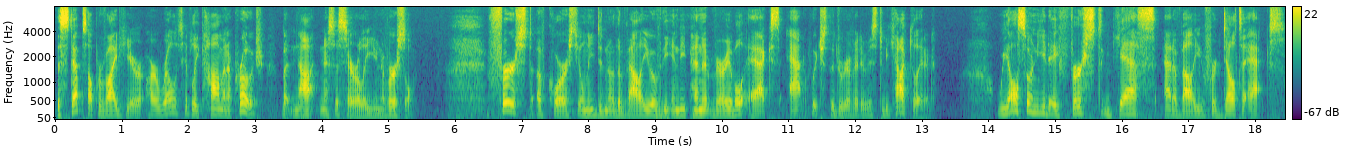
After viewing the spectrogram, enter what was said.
The steps I'll provide here are a relatively common approach, but not necessarily universal. First, of course, you'll need to know the value of the independent variable x at which the derivative is to be calculated. We also need a first guess at a value for delta x.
